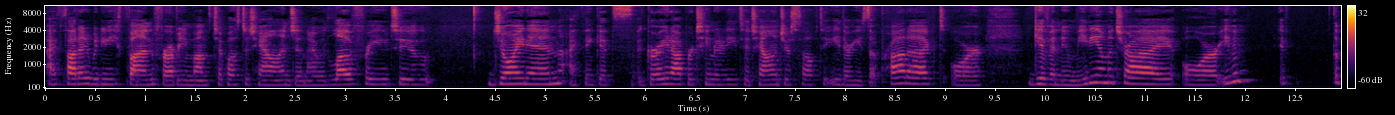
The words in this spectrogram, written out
I thought it would be fun for every month to post a challenge, and I would love for you to join in. I think it's a great opportunity to challenge yourself to either use a product or give a new medium a try, or even if the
